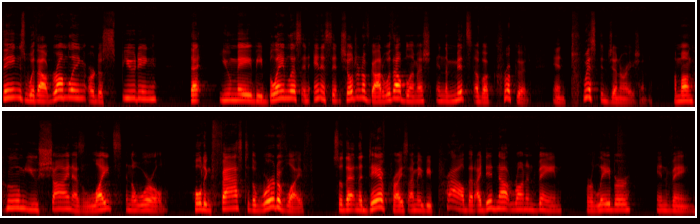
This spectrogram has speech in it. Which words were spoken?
things without grumbling or disputing, that you may be blameless and innocent, children of God, without blemish, in the midst of a crooked and twisted generation, among whom you shine as lights in the world, holding fast to the word of life, so that in the day of Christ I may be proud that I did not run in vain or labor in vain.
